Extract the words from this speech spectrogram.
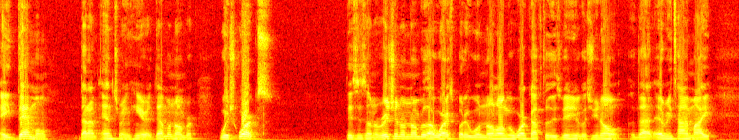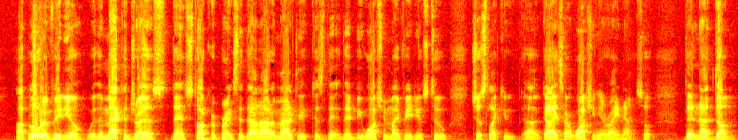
a demo that I'm entering here a demo number which works this is an original number that works, but it will no longer work after this video because you know that every time I upload a video with a MAC address, then Stalker brings it down automatically because they, they'd be watching my videos too, just like you uh, guys are watching it right now. So they're not dumb.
